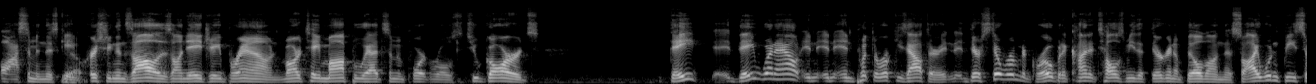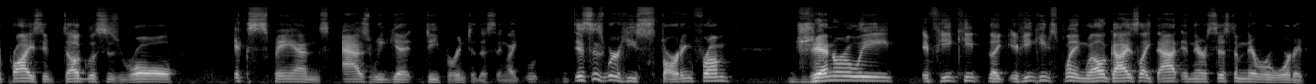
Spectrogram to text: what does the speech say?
awesome in this game. Yeah. Christian Gonzalez on AJ Brown. Marte Mapu had some important roles. Two guards. They eh, they went out and, and, and put the rookies out there. And there's still room to grow, but it kind of tells me that they're going to build on this. So I wouldn't be surprised if Douglas's role expands as we get deeper into this thing. Like this is where he's starting from. Generally, if he keep like if he keeps playing well, guys like that in their system, they're rewarded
